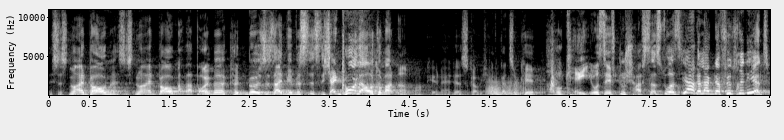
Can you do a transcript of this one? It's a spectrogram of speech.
Es ist nur ein Baum, es ist nur ein Baum, aber Bäume können böse sein, wir wissen es nicht. Ein Kohleautomat! Okay, nee, der ist, glaube ich, auch ganz okay. Okay, Josef, du schaffst das. Du hast jahrelang dafür trainiert.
